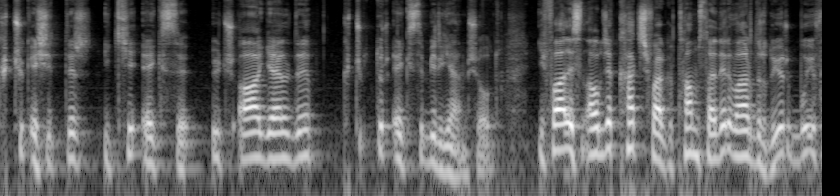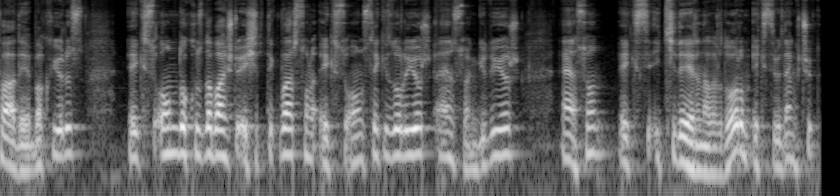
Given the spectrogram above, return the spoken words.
Küçük eşittir 2 eksi 3a geldi. Küçüktür eksi 1 gelmiş oldu. İfadesinin alabilecek kaç farklı tam sayıları vardır diyor. Bu ifadeye bakıyoruz. Eksi 19'da başlıyor eşitlik var. Sonra eksi 18 oluyor. En son gidiyor. En son eksi 2 değerini alır. Doğru mu? Eksi 1'den küçük.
